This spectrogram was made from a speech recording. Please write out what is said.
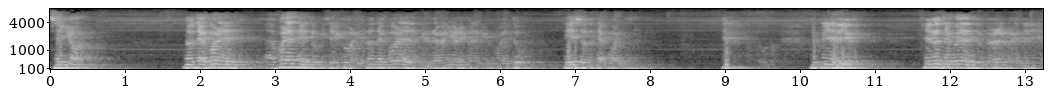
Señor, no te acuerdes, acuérdate de tu misericordia, no te acuerdes de mis rebeliones o de mi juventud, de eso no te acuerdes. Le pide a Dios que no se acuerde de su problema que tenía.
